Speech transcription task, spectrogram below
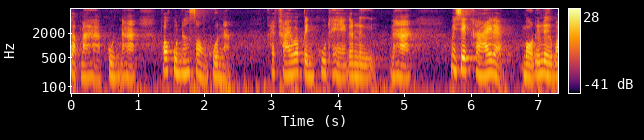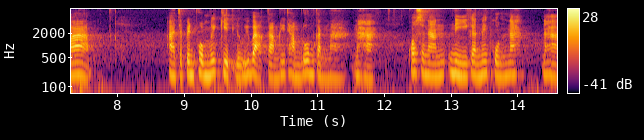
กลับมาหาคุณนะคะ เพราะคุณทั้งสองคนอะคล้าย ๆ ว่าเป็นคู่แท้กันเลยนะคะ ไม่ใช่คล้ายแหละ บอกได้เลยว่า อาจจะเป็นพรหมลิขิตหรือวิบากกรรมที่ทำร่วมกันมานะคะ เพราะฉะนั้นหนีกันไม่พ้นนะนะคะ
